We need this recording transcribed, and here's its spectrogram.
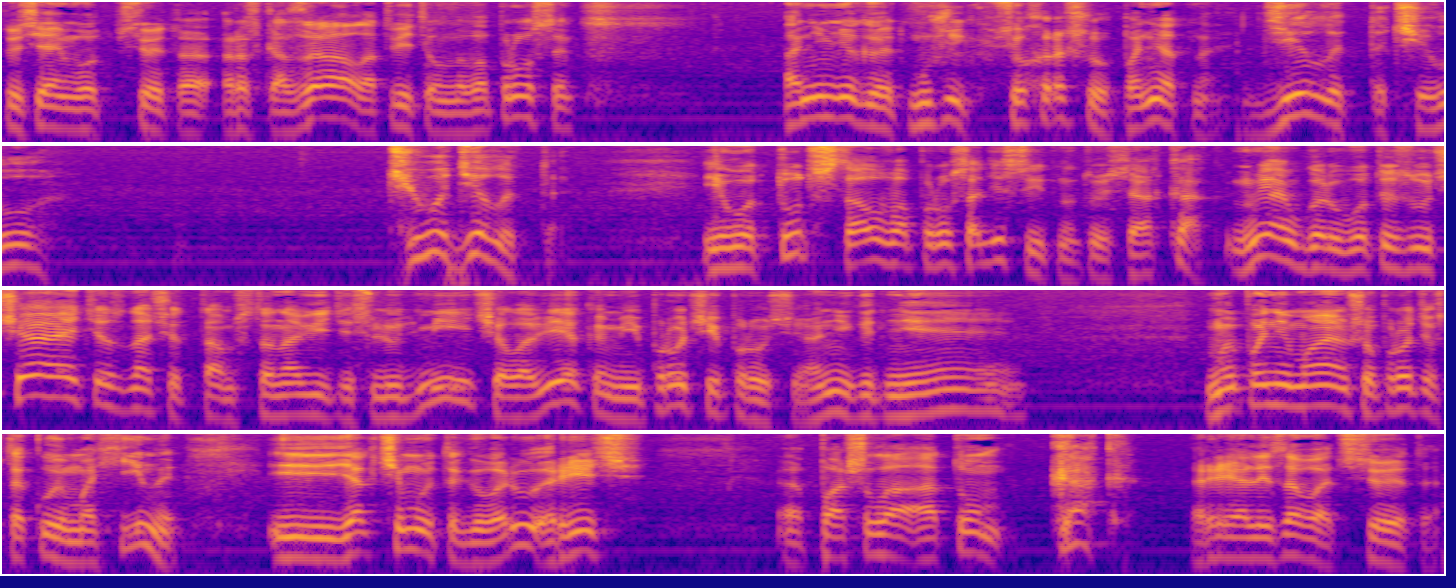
То есть я им вот все это рассказал, ответил на вопросы. Они мне говорят, мужик, все хорошо, понятно. Делать-то чего? Чего делать-то? И вот тут встал вопрос, а действительно, то есть, а как? Ну, я им говорю, вот изучайте, значит, там, становитесь людьми, человеками и прочее, прочее. Они говорят, не, мы понимаем, что против такой махины, и я к чему это говорю, речь э, пошла о том, как реализовать все это.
